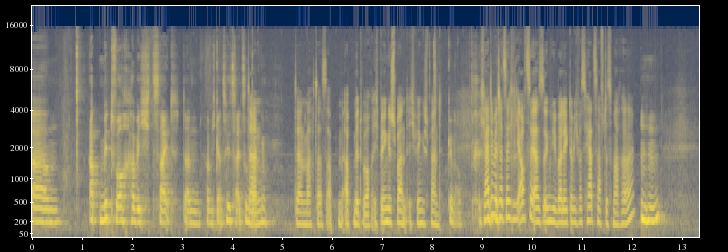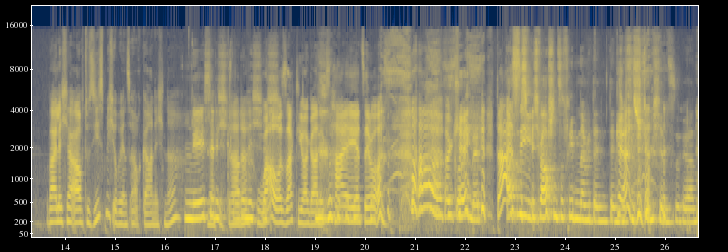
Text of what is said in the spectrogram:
ähm, ab Mittwoch habe ich Zeit. Dann habe ich ganz viel Zeit zum dann, Backen. Dann mach das ab, ab Mittwoch. Ich bin gespannt, ich bin gespannt. Genau. Ich hatte mir tatsächlich auch zuerst irgendwie überlegt, ob ich was Herzhaftes mache. Mhm. Weil ich ja auch, du siehst mich übrigens auch gar nicht, ne? Nee, ich sehe dich gerade nicht. Wow, sagt die mal gar nichts. Hi, erzähl mal was. ah, das okay. Ist nett. Da also, ist sie. Ich war auch schon zufrieden damit, dein, dein okay. süßes Stimmchen zu hören.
